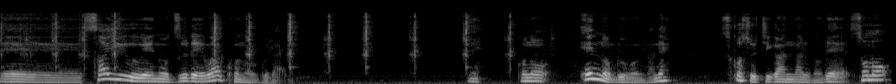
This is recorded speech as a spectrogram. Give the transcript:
えー、左右へのズレはこのぐらい。この円の部分がね、少し内側になるので、その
